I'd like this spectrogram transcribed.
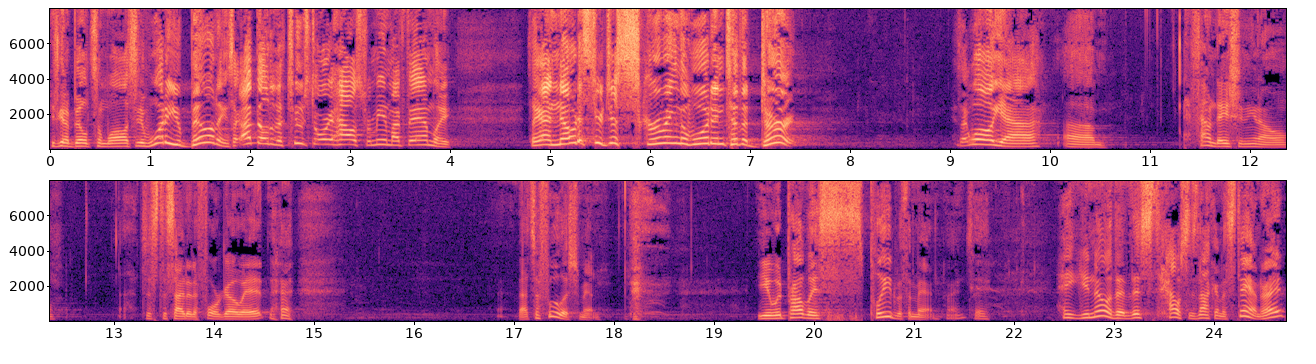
He's going to build some walls. He said, What are you building? He's like, I'm building a two story house for me and my family. It's like, I noticed you're just screwing the wood into the dirt. Like, well, yeah, um, foundation, you know, just decided to forego it. That's a foolish man. you would probably plead with a man, right? Say, hey, you know that this house is not going to stand, right?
